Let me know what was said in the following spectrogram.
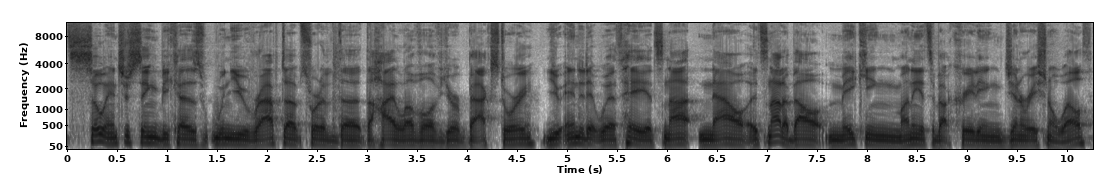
It's so interesting because when you wrapped up sort of the the high level of your backstory, you ended it with, "Hey, it's not now. It's not about making money. It's about creating generational wealth."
